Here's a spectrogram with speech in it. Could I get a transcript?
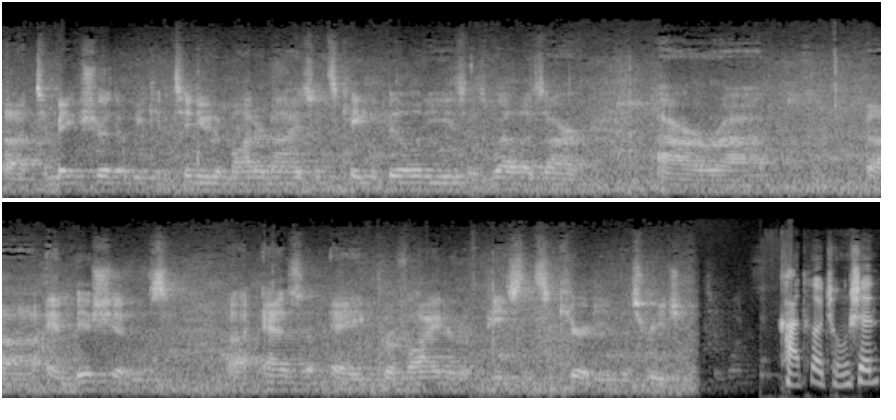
uh, to make sure that we continue to modernize its capabilities as well as our, our uh, uh, ambitions as a provider of peace and security in this region. 卡特重申，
